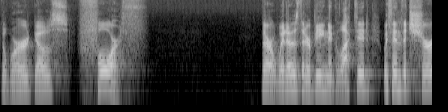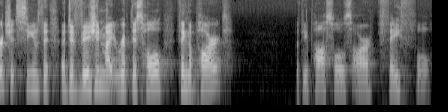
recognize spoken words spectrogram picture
the word goes forth. There are widows that are being neglected within the church. It seems that a division might rip this whole thing apart, but the apostles are faithful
